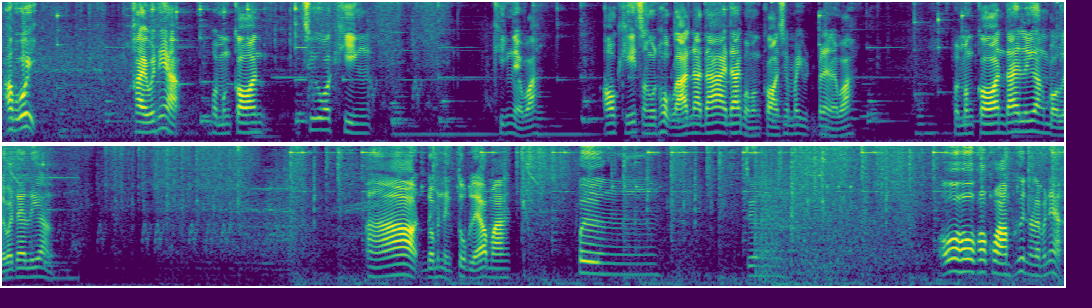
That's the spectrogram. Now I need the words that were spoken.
เอาเฮ้ย ใครวะเนี่ยผลมังกรชื่อว่าคิงคิงไหนวะโอเคสองหกล้านนะได้ได้ผลมังกรใช่ไหมไปไหนวะผลมังกรได้เรื่องบอกเลยว่าได้เรื่องอ้าวโดนเป็นหนึ่งตุบแล้วมาปึ้งจึงโอ้โหข้อความขึ้นอะไรปะเนี่ย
